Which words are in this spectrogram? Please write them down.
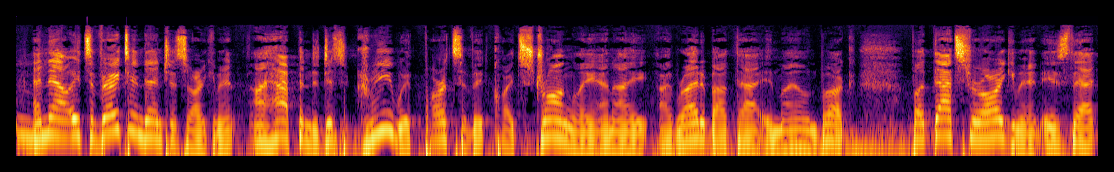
And now it's a very tendentious argument. I happen to disagree with parts of it quite strongly, and I, I write about that in my own book. But that's her argument: is that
